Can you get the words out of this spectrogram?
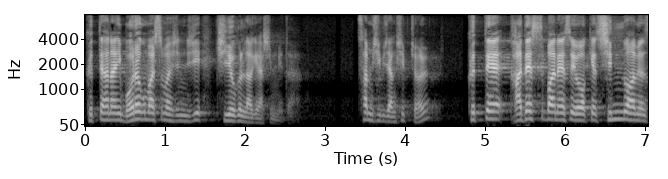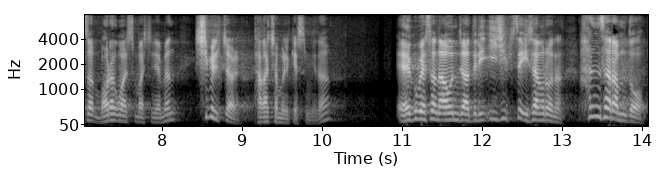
그때 하나님 뭐라고 말씀하셨는지 기억을 나게 하십니다. 32장 10절. 그때 가데스 바네에서 여호와께서 진노하면서 뭐라고 말씀하시냐면 11절 다 같이 한번 읽겠습니다. 애굽에서 나온 자들이 20세 이상으로는 한 사람도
